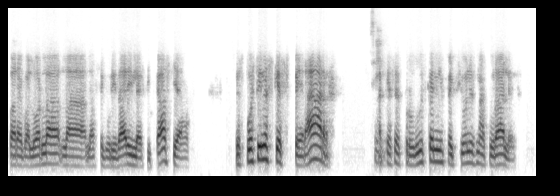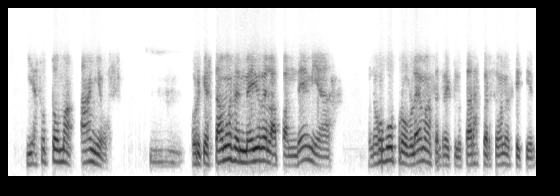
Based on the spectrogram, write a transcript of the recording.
para evaluar la, la, seguridad y la eficacia. Después tienes que esperar a que se produzcan infecciones naturales. Y eso toma años. Porque estamos en medio de la pandemia. No hubo problemas en reclutar a personas que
